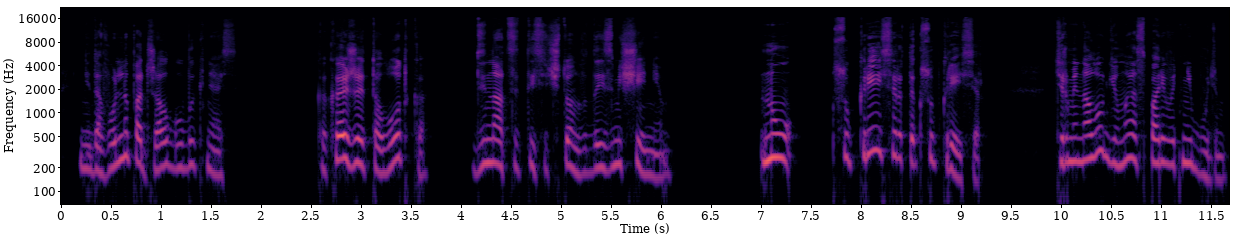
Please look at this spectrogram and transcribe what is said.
– недовольно поджал губы князь. «Какая же это лодка? Двенадцать тысяч тонн водоизмещением». «Ну, субкрейсер так субкрейсер. Терминологию мы оспаривать не будем»,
